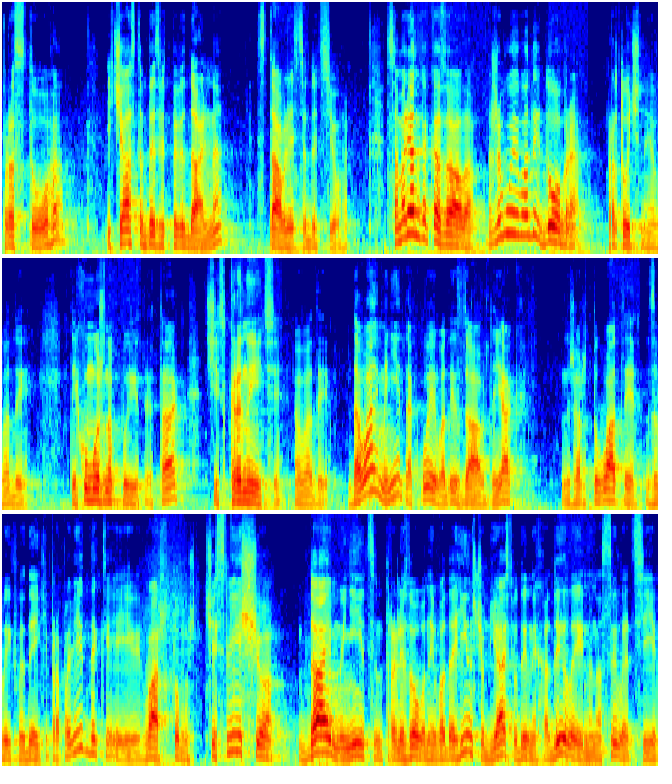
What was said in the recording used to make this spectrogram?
простого і часто безвідповідально ставляться до цього. Самарянка казала, живої води добре, проточної води, яку можна пити, так? чи з криниці води. Давай мені такої води завжди, як жартувати звикли деякі проповідники, і ваш в тому числі, що дай мені централізований водогін, щоб я сюди не ходила і не носила ці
